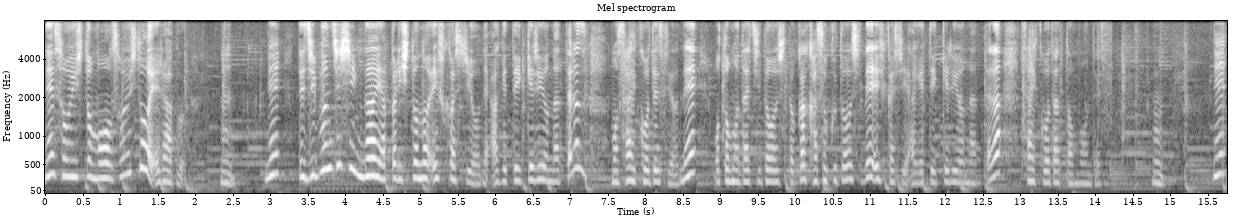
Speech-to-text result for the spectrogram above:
ね、そういう人もそういう人を選ぶ。うん。ね、で自分自身がやっぱり人のエフィカシーを、ね、上げていけるようになったらもう最高ですよね。お友達同士とか家族同士でエフィカシー上げていけるようになったら最高だと思うんです。うん。ね。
